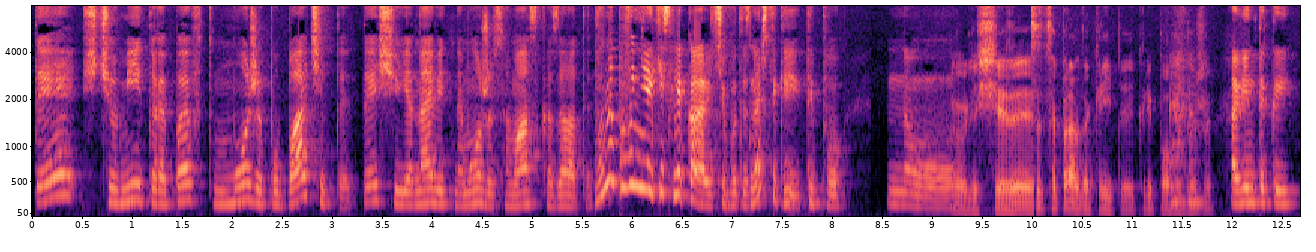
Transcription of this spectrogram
те, що мій терапевт може побачити, те, що я навіть не можу сама сказати. Вони повинні якісь лякаючі бути, знаєш, такий, типу, ну. Олі, ще це, це правда кріп, кріпово дуже. А він такий:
